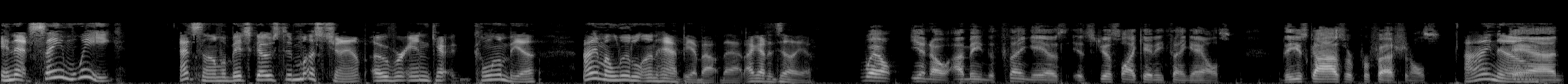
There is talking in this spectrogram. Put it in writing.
In that same week, that son of a bitch goes to Muschamp over in Columbia. I'm a little unhappy about that. I got to tell you. Well, you know, I mean, the thing is, it's just like anything else. These guys are professionals, I know. and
